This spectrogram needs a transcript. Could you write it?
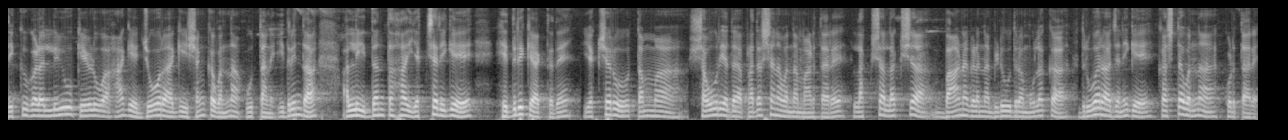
ದಿಕ್ಕುಗಳಲ್ಲಿಯೂ ಕೇಳುವ ಹಾಗೆ ಜೋರಾಗಿ ಶಂಖವನ್ನ ಊದ್ತಾನೆ. ಇದರಿಂದ ಅಲ್ಲಿ ಇದ್ದಂತಹ ಯಕ್ಷರಿಗೆ ಹೆದರಿಕೆ ಆಗ್ತದೆ. ಯಕ್ಷರು ತಮ್ಮ ಶೌರ್ಯದ ಪ್ರದರ್ಶನವನ್ನ ಮಾಡ್ತಾರೆ. ಲಕ್ಷ ಲಕ್ಷ ಬಾಣಗಳನ್ನ ಬಿಡುವುದರ ಮೂಲಕ ಧ್ರುವರಾಜನಿಗೆ ಕಷ್ಟವನ್ನ ಕೊಡ್ತಾರೆ.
